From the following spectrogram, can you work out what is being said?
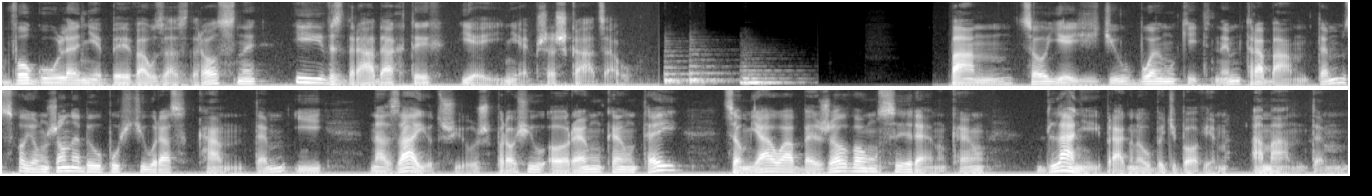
w ogóle nie bywał zazdrosny i w zdradach tych jej nie przeszkadzał. Pan, co jeździł błękitnym trabantem, swoją żonę był puścił raz kantem i nazajutrz już prosił o rękę tej, co miała beżową syrenkę. Dla niej pragnął być bowiem amantem.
